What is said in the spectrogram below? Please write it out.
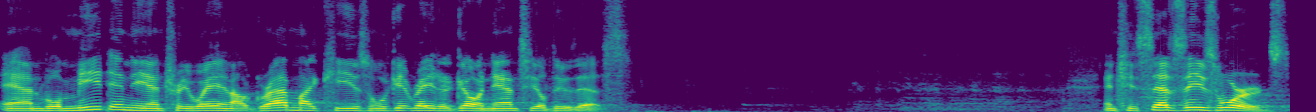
and we'll meet in the entryway, and I'll grab my keys, and we'll get ready to go, and Nancy will do this. And she says these words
